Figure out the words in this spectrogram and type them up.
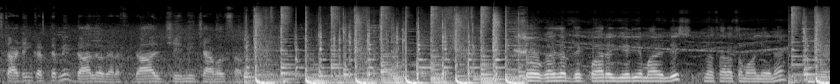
स्टार्टिंग करते हैं अपनी दाल वगैरह दाल चीनी चावल सब। तो गाइस अब देख पा रहे हैं ये हमारी लिस्ट इतना सारा सामान लेना है।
